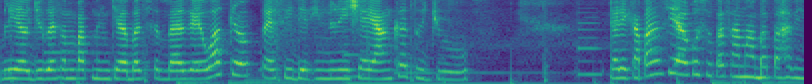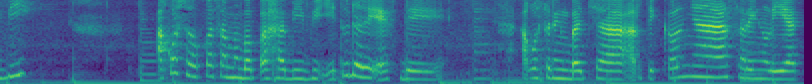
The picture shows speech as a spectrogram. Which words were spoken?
Beliau juga sempat menjabat sebagai Wakil Presiden Indonesia yang ketujuh. Dari kapan sih aku suka sama Bapak Habibie? Aku suka sama Bapak Habibie itu dari SD. Aku sering baca artikelnya, sering lihat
